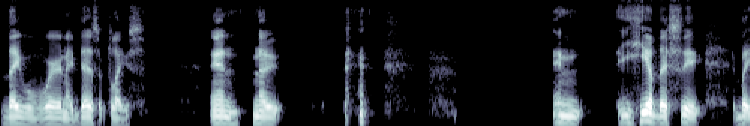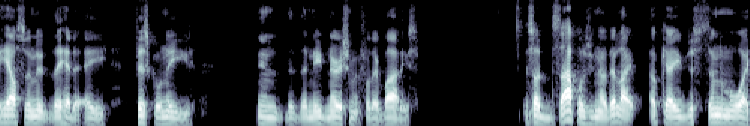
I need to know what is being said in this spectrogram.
they were in a desert place, and you know, and he healed their sick, but he also knew that they had a, a physical need and they need nourishment for their bodies. So the disciples, you know, they're like, okay, just send them away.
